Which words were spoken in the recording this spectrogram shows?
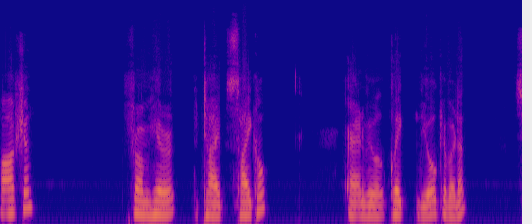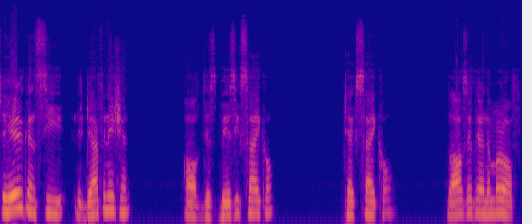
option. From here to type cycle. And we will click the OK button. So here you can see the definition of this basic cycle text cycle. Like there are a number of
